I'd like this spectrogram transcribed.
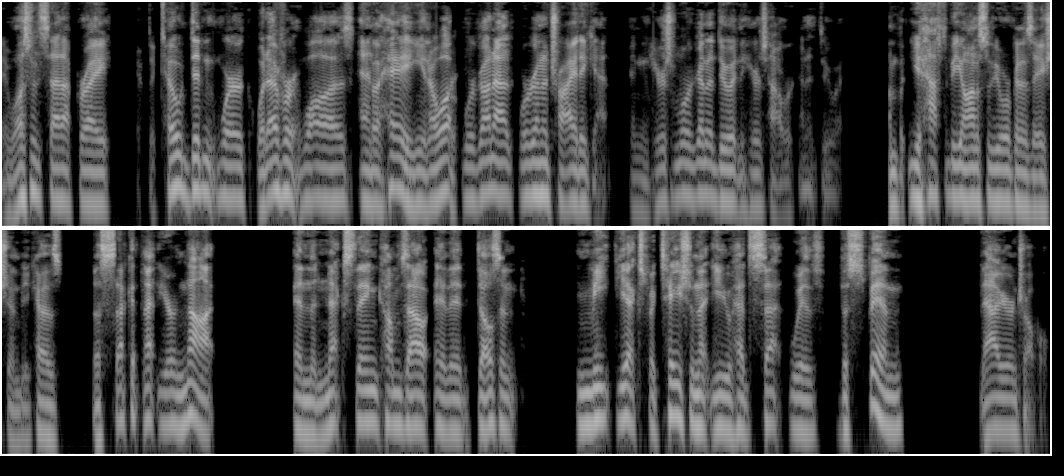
It wasn't set up right the code didn't work, whatever it was. And uh, hey, you know what? We're gonna we're gonna try it again. And here's when we're gonna do it, and here's how we're gonna do it. Um, but you have to be honest with the organization because the second that you're not, and the next thing comes out and it doesn't meet the expectation that you had set with the spin, now you're in trouble.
